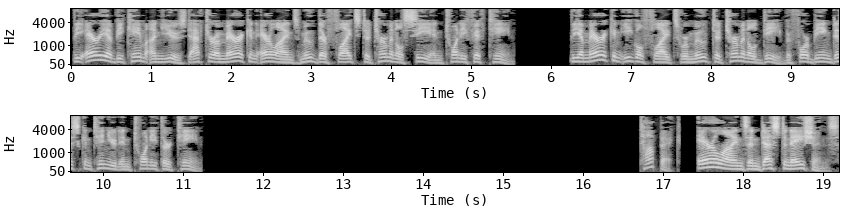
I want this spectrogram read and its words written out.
The area became unused after American Airlines moved their flights to Terminal C in 2015. The American Eagle flights were moved to Terminal D before being discontinued in 2013. Airlines and destinations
